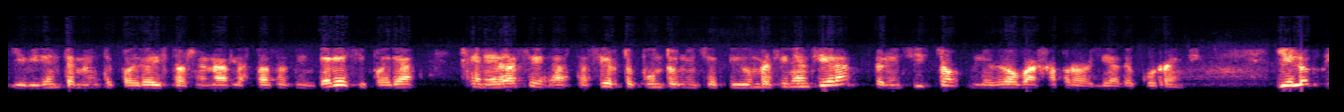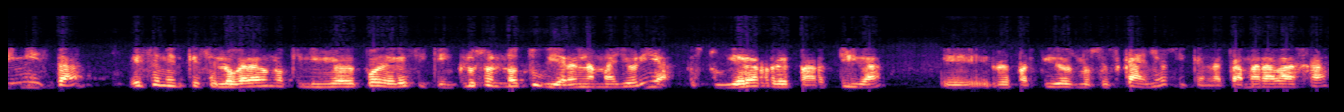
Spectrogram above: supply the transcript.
y evidentemente podría distorsionar las tasas de interés y podría generarse hasta cierto punto una incertidumbre financiera, pero insisto, le veo baja probabilidad de ocurrencia. Y el optimista es en el que se lograra un equilibrio de poderes y que incluso no tuvieran la mayoría, estuviera repartida, eh, repartidos los escaños y que en la Cámara Baja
